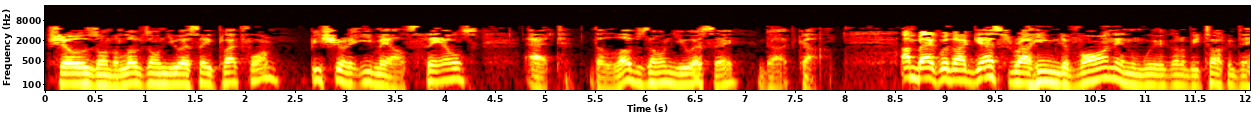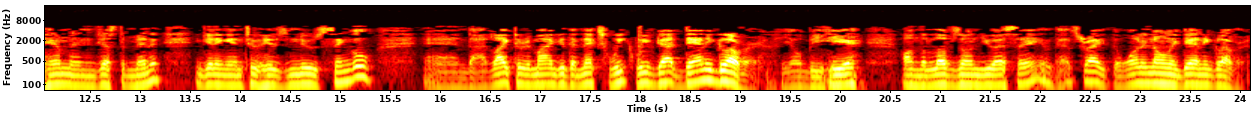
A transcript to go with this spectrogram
shows on the Love Zone USA platform, be sure to email sales at thelovezoneusa.com. I'm back with our guest, Raheem Devaughn, and we're going to be talking to him in just a minute and getting into his new single. And I'd like to remind you that next week we've got Danny Glover. He'll be here on the Love Zone USA. That's right, the one and only Danny Glover.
